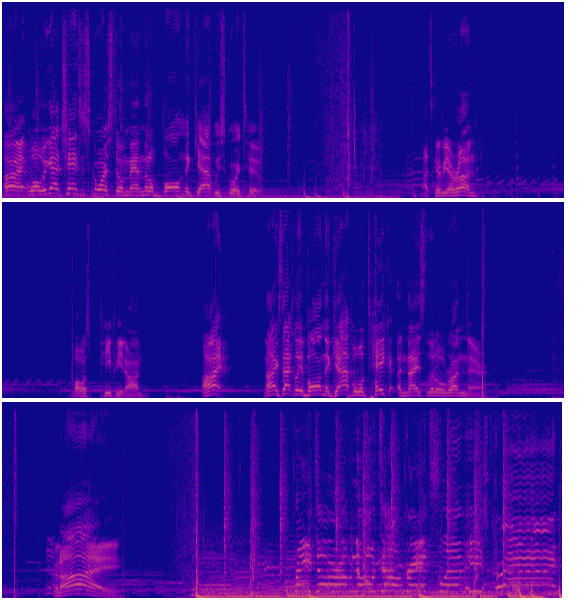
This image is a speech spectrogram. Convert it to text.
All right, well, we got a chance to score still, man. Little ball in the gap. We scored two. That's going to be a run. Ball was pee on. All right. Not exactly a ball in the gap, but we'll take a nice little run there. Good eye. Ray Durham, no doubt Grand Slam. He's cracked.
